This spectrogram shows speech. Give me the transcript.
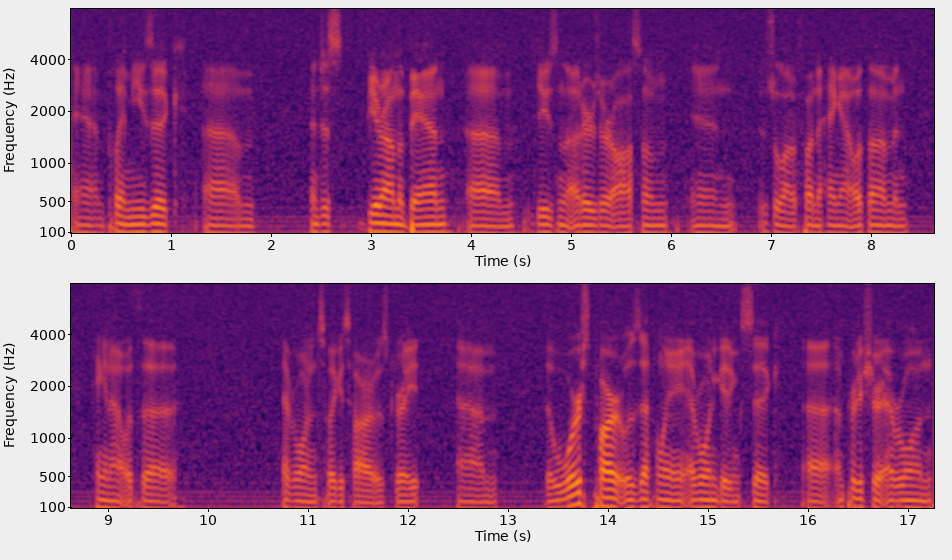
and play music um, and just be around the band. Um, dudes and the utters are awesome, and it was a lot of fun to hang out with them and hanging out with uh, everyone in toy guitar. It was great. Um, the worst part was definitely everyone getting sick. Uh, I'm pretty sure everyone,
